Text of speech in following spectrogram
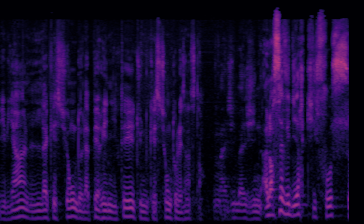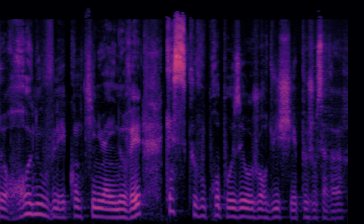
eh bien, la question de la pérennité est une question de tous les instants. J'imagine. Alors ça veut dire qu'il faut se renouveler, continuer à innover. Qu'est-ce que vous proposez aujourd'hui chez Peugeot Saveur?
